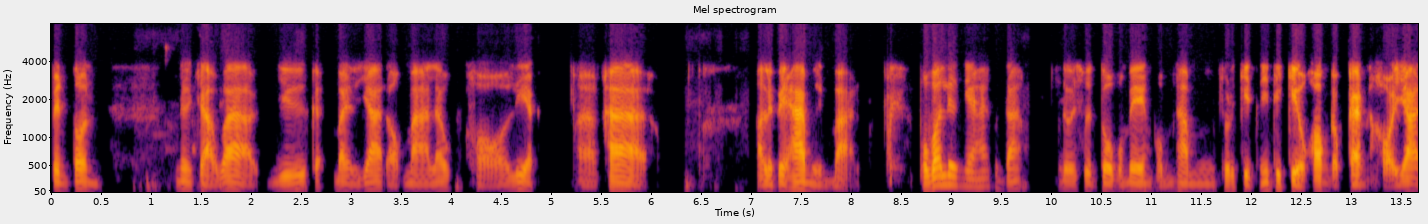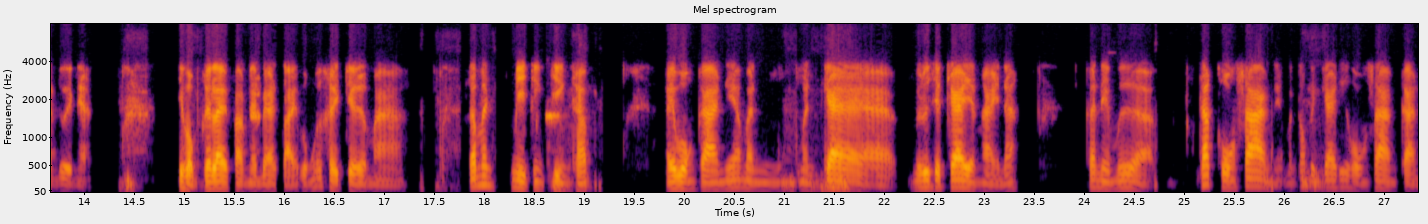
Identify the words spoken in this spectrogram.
เป็นต้น เนื่องจากว่ายื้อใบอนุญาตออกมาแล้วขอเรียกค่าอะไรไปห้าหมื่นบาท ผมว่าเรื่องนี้ฮะคุณตาโดยส่วนตัวผมเองผมทำธุรกิจนี้ที่เกี่ยวข้องกับการขออนุญาตด้วยเนี่ย ที่ผมเคยไล่าให้ฟังในแบร์ไตผมก็เคยเจอมา แล้วมันมีจริง ๆครับ ไอ้วงการเนี้ยมันมันแก้ ไม่รู้จะแก้ยังไงนะก็ในเมื่อถ้าโครงสร้างเนี่ย มันต้องไปแก้ที่โครงสร้างการ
